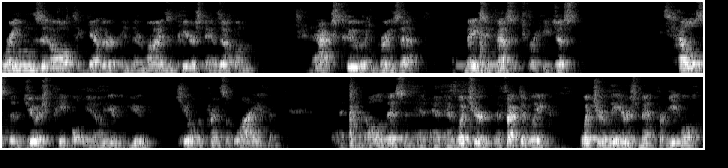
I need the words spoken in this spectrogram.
brings it all together in their minds. And Peter stands up on Acts 2 and brings that amazing message where he just tells the Jewish people, you know, you you killed the Prince of Life and and, all of this, and, and and what you're effectively what your leaders meant for evil,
